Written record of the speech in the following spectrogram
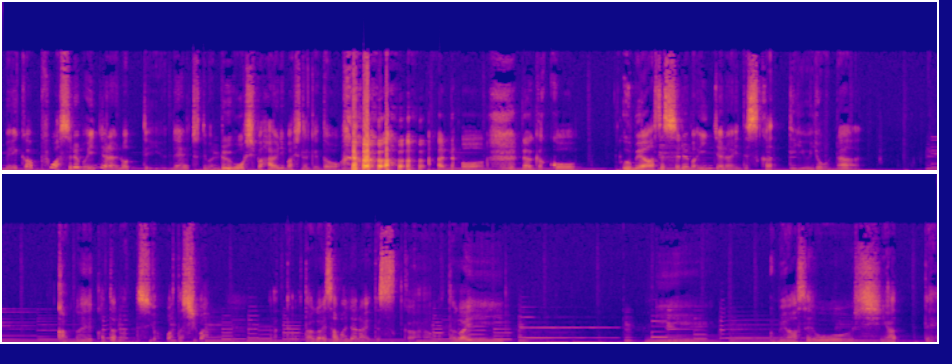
メイクアップはすればいいんじゃないのっていうね。ちょっと今ルー大芝入りましたけど。あのなんかこう埋め合わせすればいいんじゃないですかっていうような考え方なんですよ。私は。だってお互い様じゃないですか。お互いに埋め合わせをし合って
